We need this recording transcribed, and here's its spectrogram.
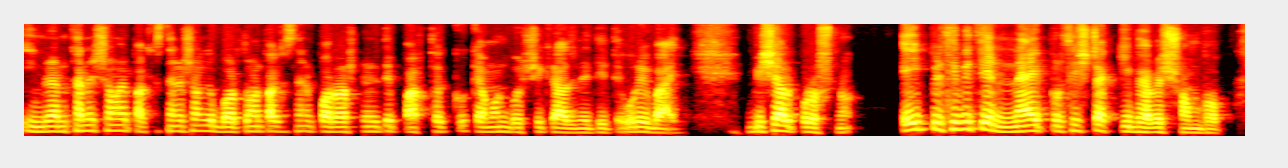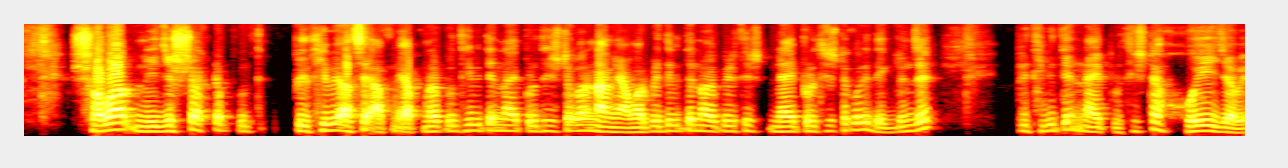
ইমরান খানের সময় পাকিস্তানের সঙ্গে, বর্তমান পাকিস্তানের পররাষ্ট্রনীতির পার্থক্য কেমন বৈশ্বিক রাজনীতিতে? ওরে ভাই, বিশাল প্রশ্ন। এই পৃথিবীতে ন্যায় প্রতিষ্ঠা কীভাবে সম্ভব? সবার নিজস্ব একটা পৃথিবী আছে, আপনি আপনার পৃথিবীতে ন্যায় প্রতিষ্ঠা করেন, আমি আমার পৃথিবীতে ন্যায় ন্যায় প্রতিষ্ঠা করি, দেখবেন যে পৃথিবীতে ন্যায় প্রতিষ্ঠা হয়ে যাবে।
